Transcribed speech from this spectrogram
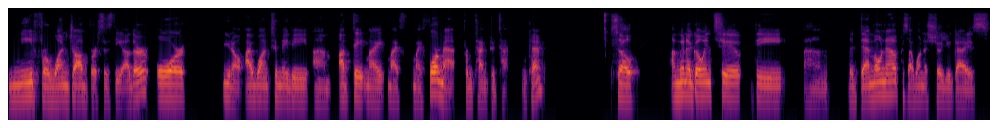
need for one job versus the other, or you know, I want to maybe um, update my my my format from time to time. Okay, so I'm gonna go into the um, the demo now because I want to show you guys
